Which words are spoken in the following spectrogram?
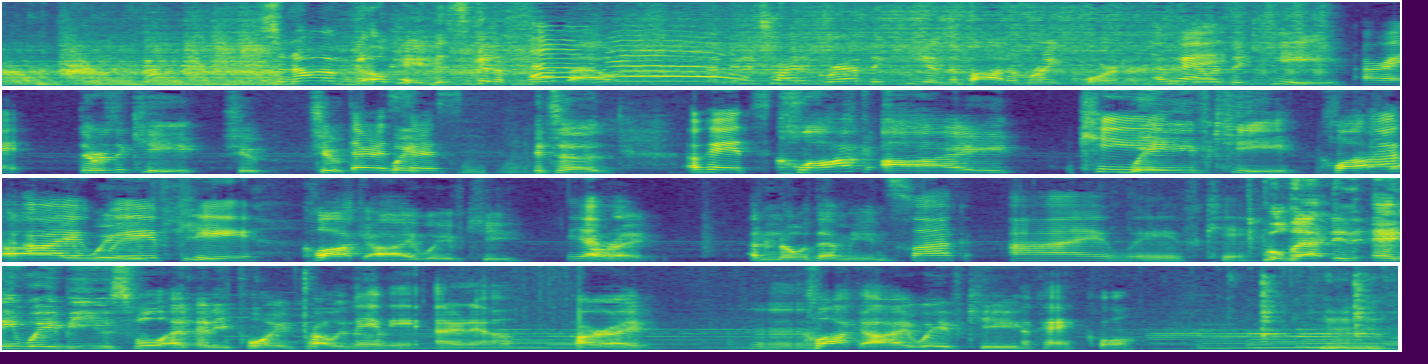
So now I'm okay. This is gonna flip Oh, out. no. I'm gonna try to grab the key in the bottom right corner. Okay. There was a key. All right. There was a key. Shoot. Shoot. There it is, Wait. there it is. It's a Okay, it's clock eye key. wave key. Clock, Clock eye, wave, wave key. key. Clock eye wave key. Yeah. All right. I don't know what that means. Clock, eye, wave, key. Will that in any way be useful at any point? Probably not. Maybe. I don't know. All right. Clock eye wave key. Okay, cool. Hmm.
